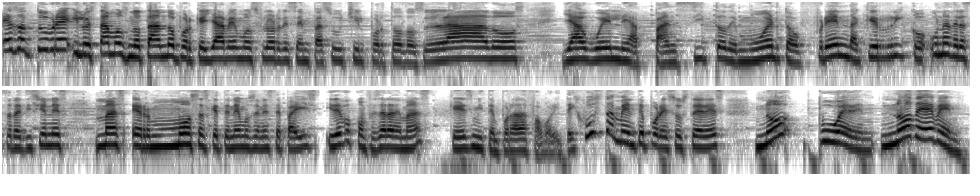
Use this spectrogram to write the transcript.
Es octubre y lo estamos notando porque ya vemos flor de cempasúchil por todos lados, ya huele a pancito de muerto, ofrenda, qué rico, una de las tradiciones más hermosas que tenemos en este país. Y debo confesar además que es mi temporada favorita. Y justamente por eso ustedes no pueden, no deben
